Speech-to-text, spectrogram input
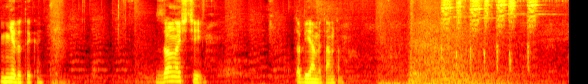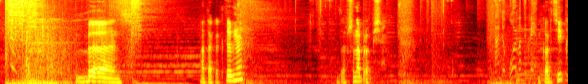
Nie dotykaj. Zdolności. Dobijamy tamtą. Benz. Atak aktywny. Zawsze na propsie. Korcik.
